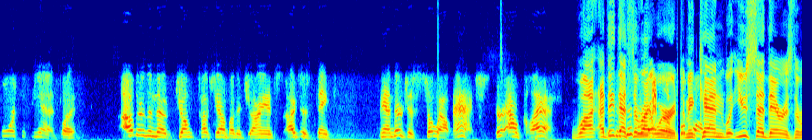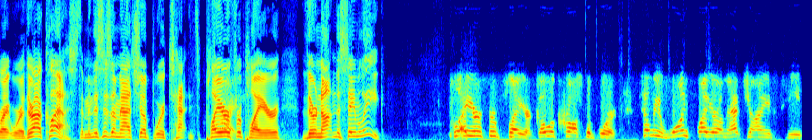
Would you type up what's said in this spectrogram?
fourth at the end. But other than the junk touchdown by the Giants, I just think, man, they're just so outmatched. They're outclassed. Well, I think that's the right word. I mean, Ken, what you said there is the right word. They're outclassed. I mean, this is a matchup where ta- it's player Right. for player, they're not in the same league. Player for player, go across the board. Tell me one player on that Giants team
